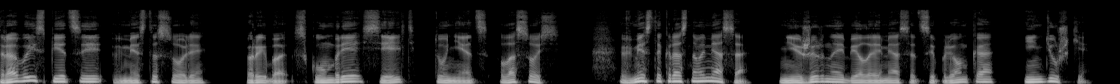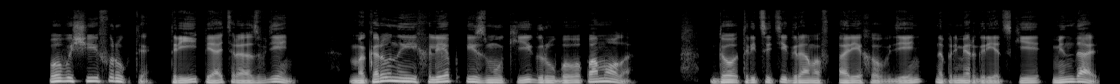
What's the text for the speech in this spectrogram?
Травы и специи вместо соли. Рыба – скумбрия, сельдь, тунец, лосось. Вместо красного мяса – нежирное белое мясо цыпленка, индюшки. Овощи и фрукты 3-5 раз в день. Макароны и хлеб из муки грубого помола. До 30 граммов орехов в день, например, грецкие, миндаль,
